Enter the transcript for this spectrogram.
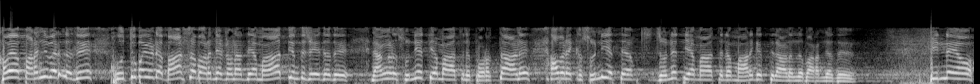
അവ പറഞ്ഞു വരുന്നത് ഹുത്തുബയുടെ ഭാഷ പറഞ്ഞിട്ടാണ് അദ്ദേഹം ആദ്യം ചെയ്തത്. ഞങ്ങൾ സുന്യത്യമാകത്തിന് പുറത്താണ്. അവരൊക്കെ സുന്യത്യ സുന്യത്യമാകത്തിന്റെ മാർഗത്തിലാണെന്ന് പറഞ്ഞത്. പിന്നെയോ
